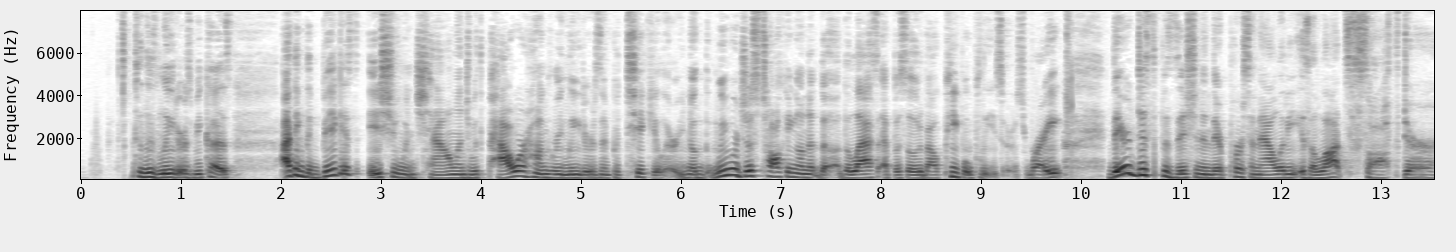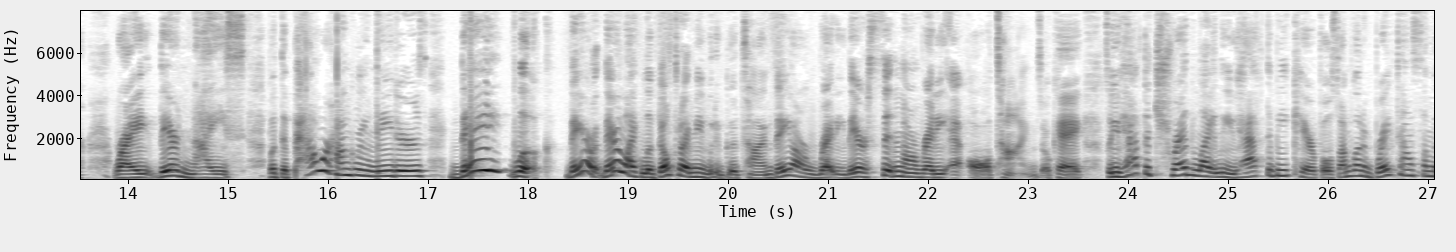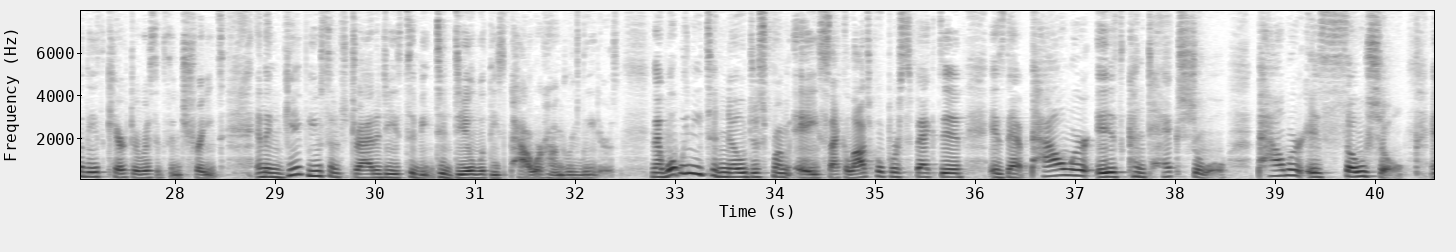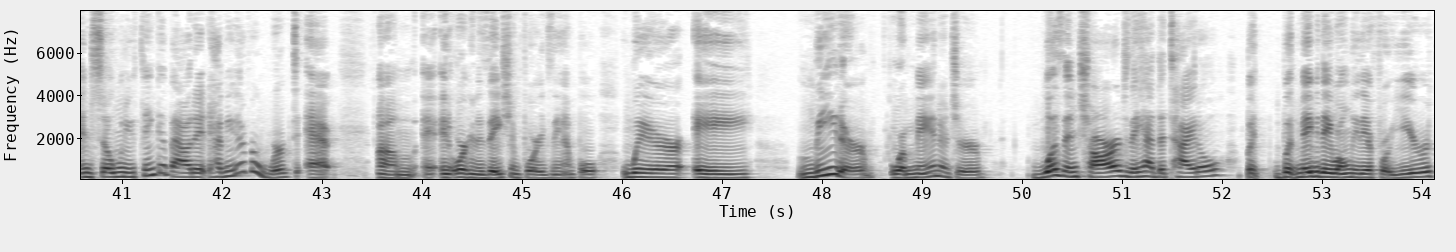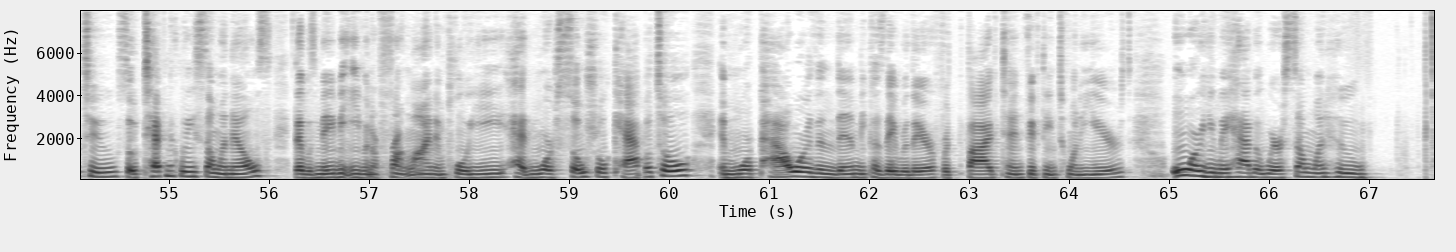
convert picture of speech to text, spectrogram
to these leaders because I think the biggest issue and challenge with power hungry leaders in particular, you know, we were just talking on the, the last episode about people pleasers, right? Their disposition and their personality is a lot softer, right? They're nice, but the power hungry leaders, they look, they're they're like, look, don't threaten me with a good time. They are ready. They're sitting on ready at all times. Okay, so you have to tread lightly. You have to be careful. So I'm going to break down some of these characteristics and traits, and then give you some strategies to be to deal with these power hungry leaders. Now, what we need to know just from a psychological perspective is that power is contextual. Power is social, and so when you think about it, have you ever worked at um, an organization, for example, where a leader or manager was in charge, they had the title, but but maybe they were only there for a year or two. So technically someone else that was maybe even a frontline employee had more social capital and more power than them because they were there for 5, 10, 15, 20 years. Or you may have it where someone who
